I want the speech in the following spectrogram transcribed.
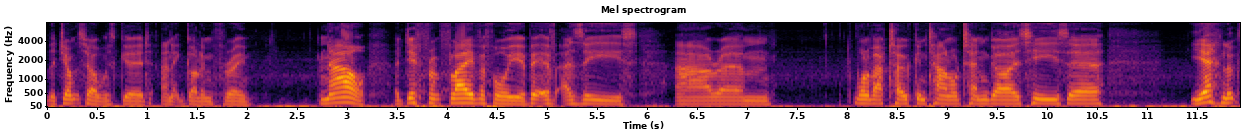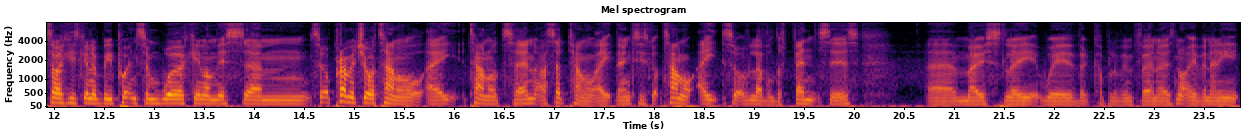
The jump spell was good and it got him through. Now a different flavour for you a bit of Aziz our um, one of our token Town Hall 10 guys. He's, uh, yeah, looks like he's going to be putting some work in on this um, sort of premature Town Hall 8, Town Hall 10. I said Town Hall 8 then because he's got Town Hall 8 sort of level defences. Uh, mostly with a couple of infernos, not even any,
